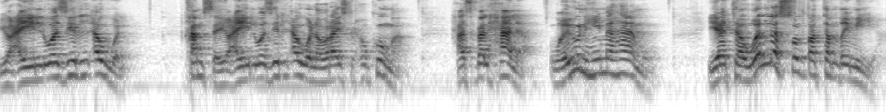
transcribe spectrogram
يعين الوزير الأول. خمسة يعين الوزير الأول أو رئيس الحكومة حسب الحالة وينهي مهامه. يتولى السلطة التنظيمية.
